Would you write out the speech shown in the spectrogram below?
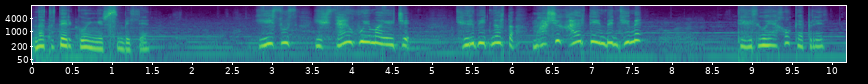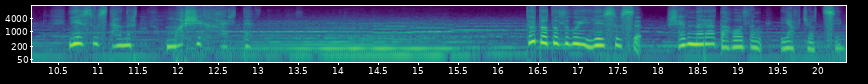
над дээр гүйн ирсэн билээ. Есүс их сайн хүү юм аа ээж. Тэр биднэрт маш их хайртай юм байна тийм ээ? Тэгэлгүй яах вэ Габриэл? Есүс та нарт маш их хайртай. Төд удалгүй Есүс шавнараа дагуулan явж удсан юм.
